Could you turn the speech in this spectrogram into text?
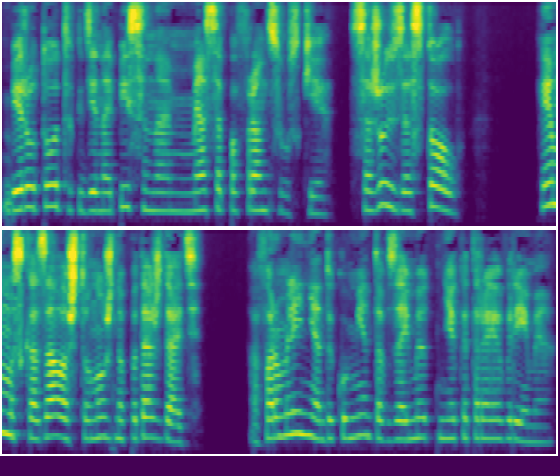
Беру тот, где написано «мясо по-французски», сажусь за стол — Эмма сказала, что нужно подождать. Оформление документов займет некоторое время.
